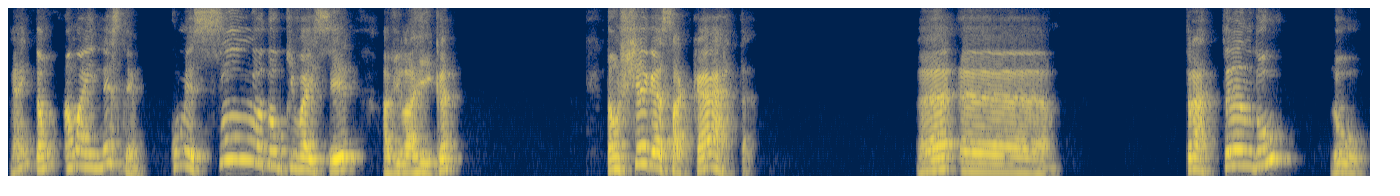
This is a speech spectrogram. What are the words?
Né? Então, vamos aí nesse tempo. Comecinho do que vai ser a Vila Rica, então, chega essa carta né, é, tratando, do,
